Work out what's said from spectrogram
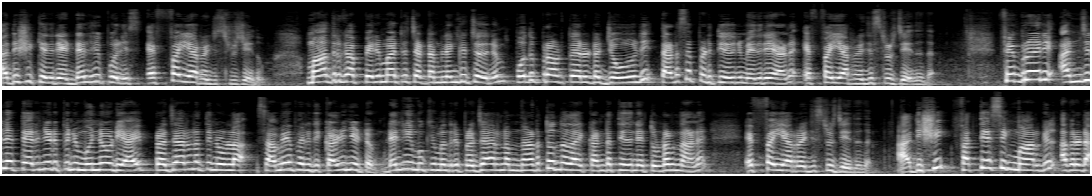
അതിഷിക്കെതിരെ ഡൽഹി പോലീസ് എഫ്ഐആർ രജിസ്റ്റർ ചെയ്തു. മാതൃകാ പെരുമാറ്റച്ചട്ടം ലംഘിച്ചതിനും പൊതുപ്രവർത്തകരുടെ ജോലി തടസ്സപ്പെടുത്തിയതിനുമെതിരെയാണ് എഫ്ഐആർ രജിസ്റ്റർ ചെയ്തത്. ഫെബ്രുവരി അഞ്ചിലെ തെരഞ്ഞെടുപ്പിന് മുന്നോടിയായി പ്രചാരണത്തിനുള്ള സമയപരിധി കഴിഞ്ഞിട്ടും ഡൽഹി മുഖ്യമന്ത്രി പ്രചാരണം നടത്തുന്നതായി കണ്ടെത്തിയതിനെ തുടർന്നാണ് എഫ്ഐആർ രജിസ്റ്റർ ചെയ്തത്. അതിഷി ഫത്തേസിംഗ് മാർഗിൽ അവരുടെ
